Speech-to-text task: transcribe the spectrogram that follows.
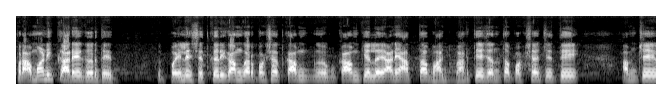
प्रामाणिक कार्यकर्ते आहेत. पहिले शेतकरी कामगार पक्षात काम काम केलं आहे आणि आत्ता भा भारतीय जनता पक्षाचे ते आमचे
